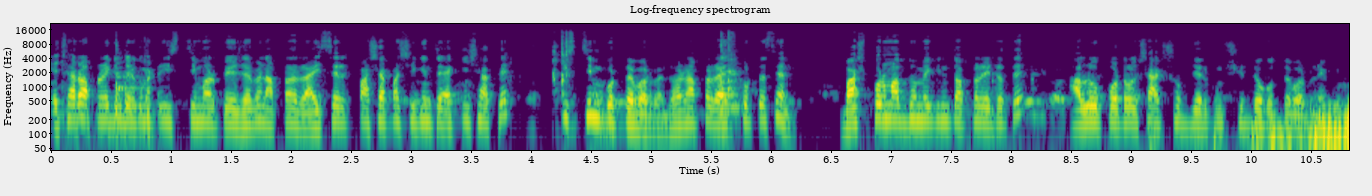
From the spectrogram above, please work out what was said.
এছাড়াও আপনারা কিন্তু এরকম একটা স্টিমার পেয়ে যাবেন। আপনারা রাইসের পাশাপাশি কিন্তু একই সাথে স্টিম করতে পারবেন। ধরেন আপনারা রাইস করতেছেন, বাষ্পর মাধ্যমে কিন্তু আপনারা এটাতে আলু, পটল, শাকসবজি এরকম সিদ্ধ করতে পারবেন এগুলো।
